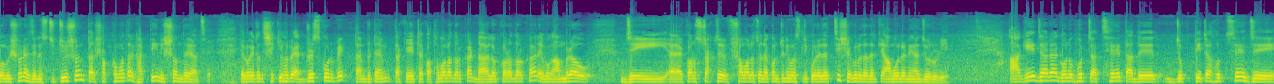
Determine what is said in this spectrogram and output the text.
কমিশন অ্যাজ এন ইনস্টিটিউশন তার সক্ষমতার ঘাটতি নিঃসন্দেহে আছে এবং এটাতে সে কীভাবে অ্যাড্রেস করবে টাইম টু টাইম তাকে এটা কথা বলা দরকার ডায়ালগ করা দরকার এবং আমরাও যেই কনস্ট্রাকটিভ সমালোচনা কন্টিনিউয়াসলি করে যাচ্ছি, সেগুলো তাদেরকে আমলে নেওয়া জরুরি। আগে যারা গণভোট চাচ্ছে, তাদের যুক্তিটা হচ্ছে যে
